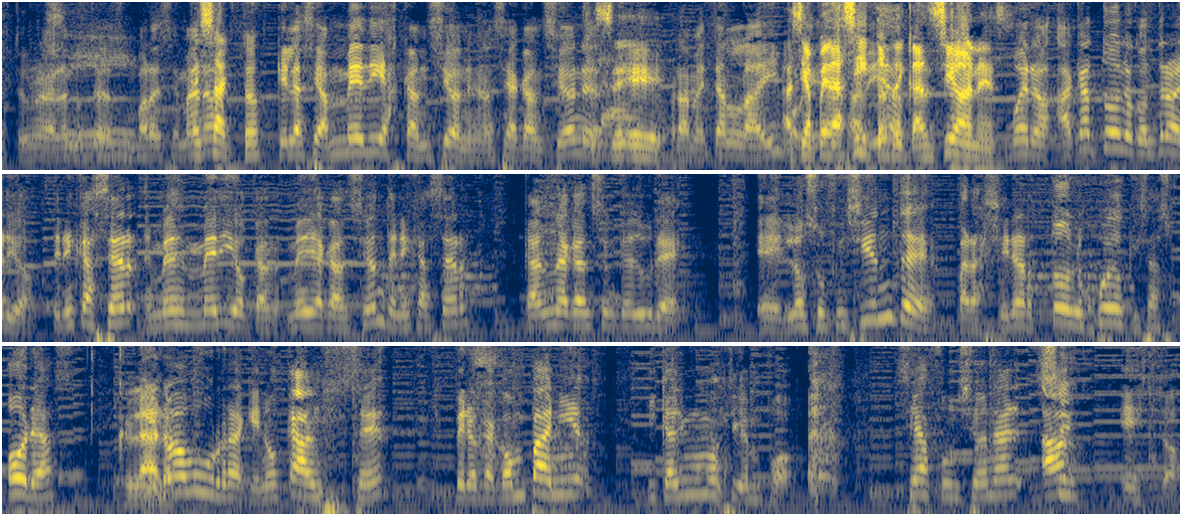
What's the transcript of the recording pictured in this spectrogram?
estuvieron hablando Sí. ustedes hace un par de semanas. Exacto. Que él hacía medias canciones, no hacía canciones Sí. para meterlo ahí. Hacía pedacitos sabía- de canciones. Bueno, acá todo lo contrario. Tenés que hacer, en vez de medio can- media canción, tenés que hacer una canción que dure eh, lo suficiente para llenar todo el juego, quizás horas. Que no Claro. aburra, que no canse, pero que acompañe y que al mismo tiempo sea funcional a Sí. esto.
